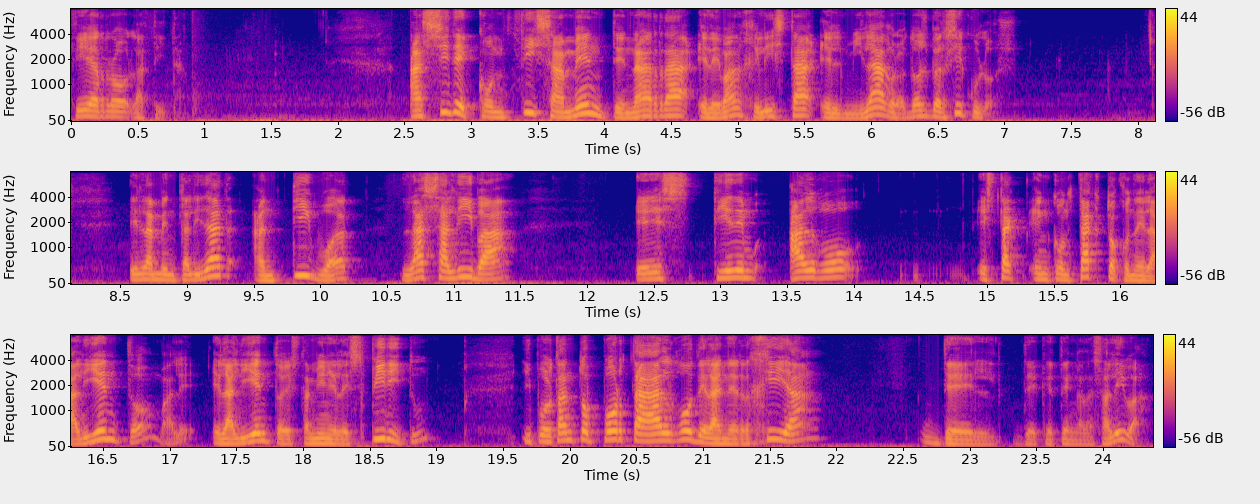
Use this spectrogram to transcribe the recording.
Cierro la cita. Así de concisamente narra el evangelista el milagro, dos versículos en la mentalidad antigua, la saliva tiene algo, está en contacto con el aliento, ¿vale? El aliento es también el espíritu, y por lo tanto porta algo de la energía de que tenga la saliva,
